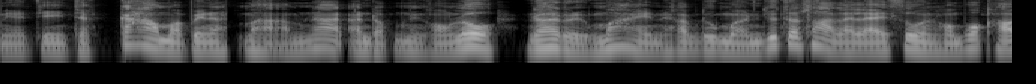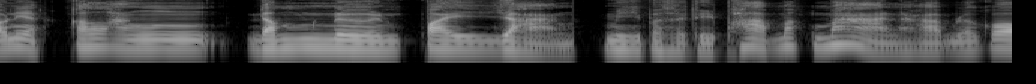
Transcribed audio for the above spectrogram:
เนี่ยจีนจะก้าวมาเป็นมหาอำนาจอันดับหนึ่งของโลกได้หรือไม่นะครับดูเหมือนยุทธศาสตร์หลาย ๆ ส่วนของพวกเขาเนี่ยกำลังดำเนินไปอย่างมีประสิทธิภาพมาก ๆ นะครับ แล้วก็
